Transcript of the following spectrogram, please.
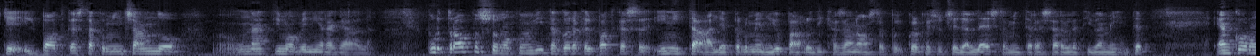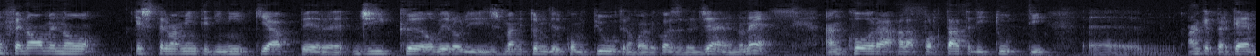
che il podcast sta cominciando un attimo a venire a galla. Purtroppo sono convinto ancora che il podcast in Italia, perlomeno io parlo di casa nostra, poi quello che succede all'estero mi interessa relativamente, è ancora un fenomeno estremamente di nicchia per geek, ovvero gli smanettoni del computer o qualcosa del genere, non è ancora alla portata di tutti, eh, anche perché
